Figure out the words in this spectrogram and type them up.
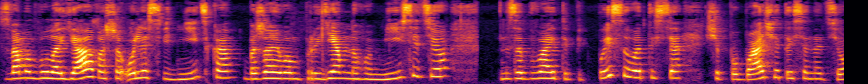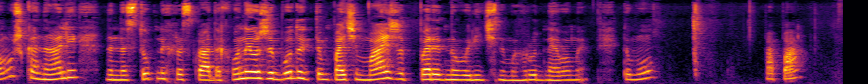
З вами була я, ваша Оля Свідніцька. Бажаю вам приємного місяцю. Не забувайте підписуватися, щоб побачитися на цьому ж каналі на наступних розкладах. Вони вже будуть, тим паче, майже перед новорічними грудневими. Тому, па-па!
